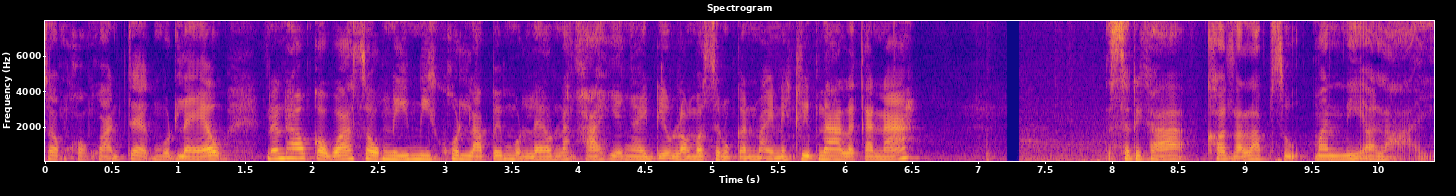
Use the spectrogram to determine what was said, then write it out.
ซองของขวัญแจกหมดแล้ว นั่นเท่ากับว่าซองนี้มีคนรับไปหมดแล้วนะคะ ยังไงเดี๋ยวเรามาสนุกกันใหม่ในคลิปหน้าแล้วกันนะ สวัสดีค่ะขอต้อนรับสู่มันนี่ออนไลน์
